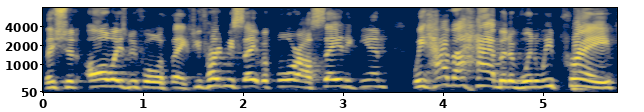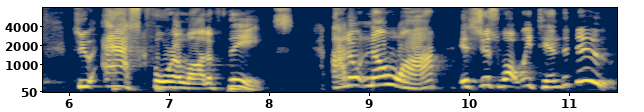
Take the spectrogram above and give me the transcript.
They should always be full of thanks. You've heard me say it before, I'll say it again. We have a habit of when we pray to ask for a lot of things. I don't know why, it's just what we tend to do.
